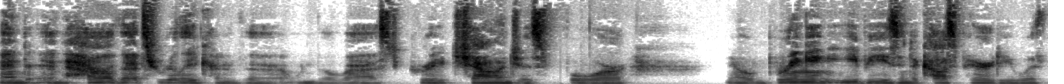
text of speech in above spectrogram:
and and how that's really kind of the one of the last great challenges for you know bringing EVs into cost parity with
